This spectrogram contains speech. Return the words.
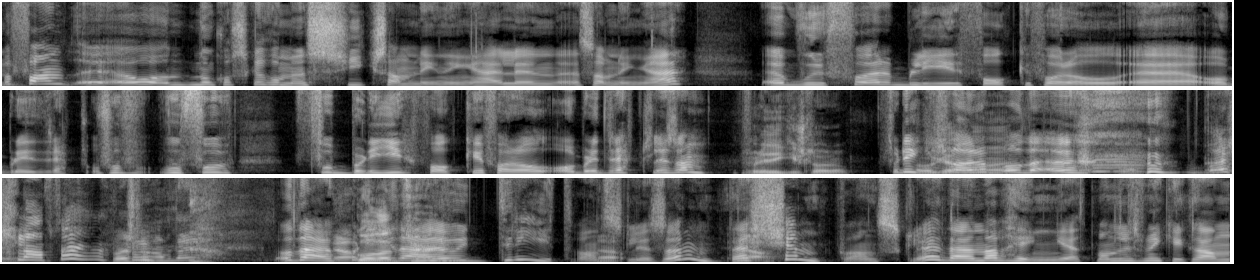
Hva faen? Og nå skal jeg komme med en syk sammenligning her. Eller en sammenligning her. Eh, Hvorfor blir folk i forhold og blir drept? Hvorfor, hvorfor forblir folk i forhold og blir drept, liksom? Fordi de ikke slår opp. Fordi de ikke okay, slår opp. ja, Og det, bare slå opp, da! Bare slå opp det. Og det er jo, det er jo dritvanskelig, liksom. Det er kjempevanskelig. Det er en avhengighet man liksom ikke kan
